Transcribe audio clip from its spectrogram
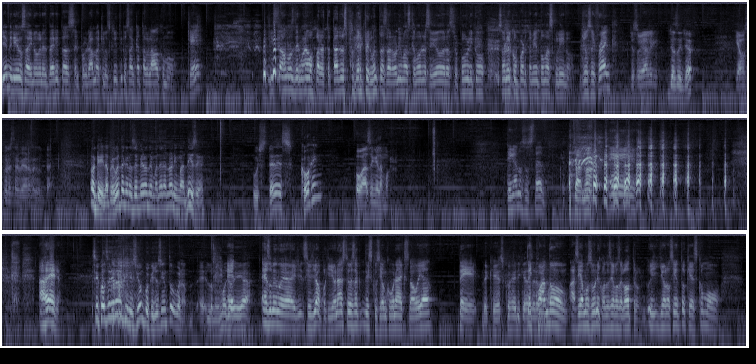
Bienvenidos a Inómenes Veritas, el programa que los críticos han catalogado como ¿qué? Aquí estamos de nuevo para tratar de responder preguntas anónimas que hemos recibido de nuestro público sobre el comportamiento masculino. Yo soy Frank. Yo soy Allen Yo soy Jeff. y vamos con nuestra primera pregunta. Ok, la pregunta que nos enviaron de manera anónima dice, ¿ustedes cogen o hacen el amor? Díganos usted. O sea, no. eh, a ver, Sí, ¿cuál sería la definición? Porque yo siento, bueno, eh, lo mismo yo Eh, diría, eso mismo iba a decir yo, porque yo una vez tuve esa discusión con una exnovia de, ¿de qué escoger y qué de hacer cuándo hacíamos uno y cuándo hacíamos el otro. Y yo lo siento que es como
